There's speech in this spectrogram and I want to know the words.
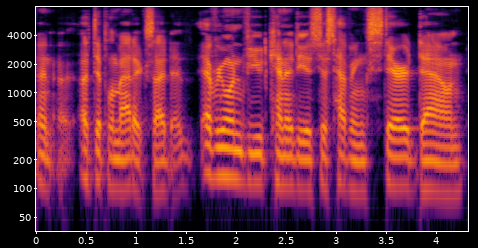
an, a diplomatic side. Everyone viewed Kennedy as just having stared down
